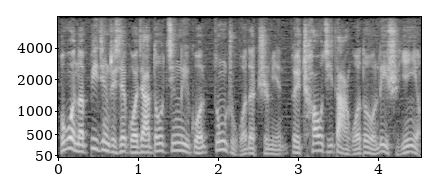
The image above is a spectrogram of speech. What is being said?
不过呢，毕竟这些国家都经历过宗主国的殖民，对超级大国都有历史阴影，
